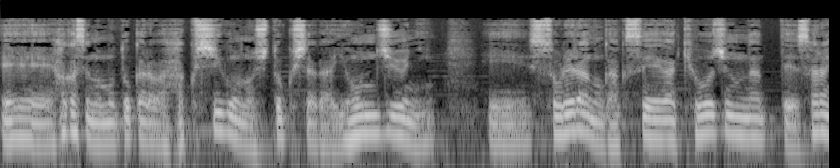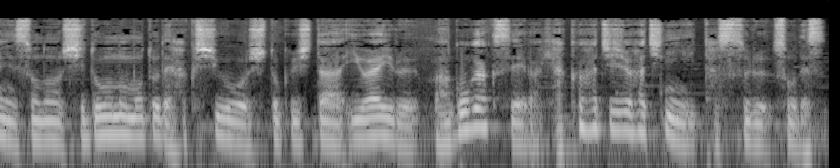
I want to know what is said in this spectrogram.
えー、博士のもとからは博士号の取得者が40人、えー、それらの学生が教授になってさらにその指導のもとで博士号を取得したいわゆる孫学生が188人に達するそうです。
